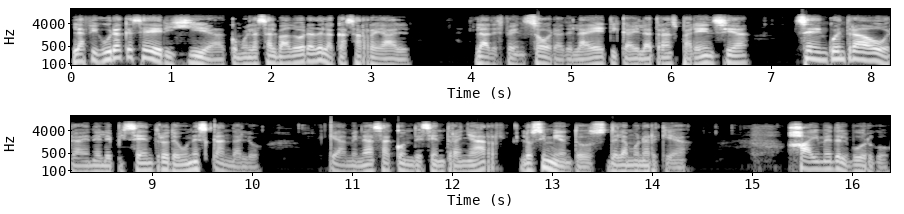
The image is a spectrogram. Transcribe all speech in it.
la figura que se erigía como la salvadora de la Casa Real, la defensora de la ética y la transparencia, se encuentra ahora en el epicentro de un escándalo que amenaza con desentrañar los cimientos de la monarquía. Jaime del Burgo,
